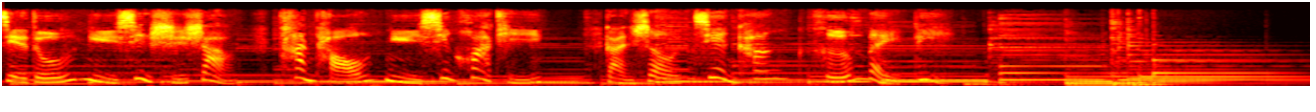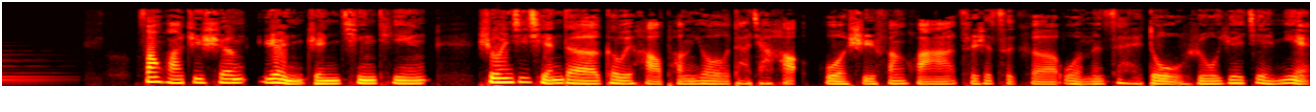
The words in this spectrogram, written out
解读女性时尚，探讨女性话题，感受健康和美丽。芳华之声，认真倾听。收音机前的各位好朋友，大家好，我是芳华。此时此刻，我们再度如约见面。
